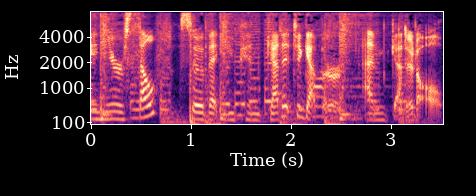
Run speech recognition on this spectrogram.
in yourself so that you can get it together and get it all.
